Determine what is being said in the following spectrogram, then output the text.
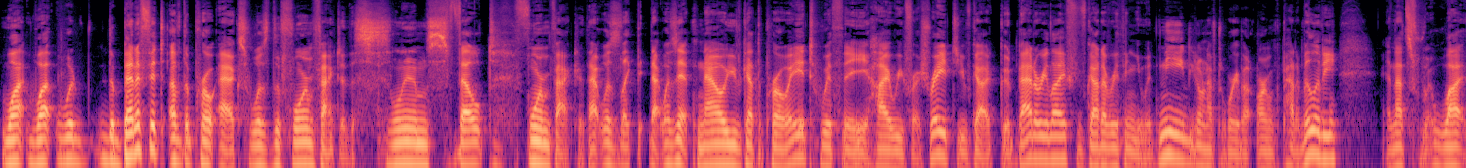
what what would the benefit of the Pro X was the form factor, the slim, svelte form factor. That was like that was it. Now you've got the Pro 8 with a high refresh rate. You've got good battery life. You've got everything you would need. You don't have to worry about ARM compatibility, and that's why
